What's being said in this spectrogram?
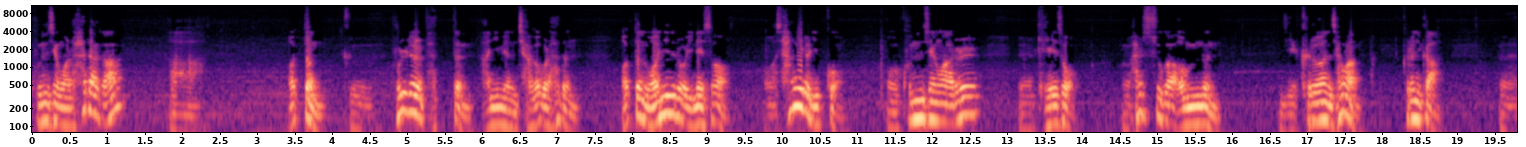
군 생활을 하다가 아, 어떤 그 훈련을 받든 아니면 작업을 하든 어떤 원인으로 인해서 어, 상의를 입고 어, 군 생활을 에, 계속 어, 할 수가 없는 이제 그런 상황. 그러니까 어,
